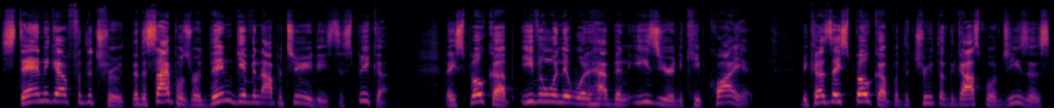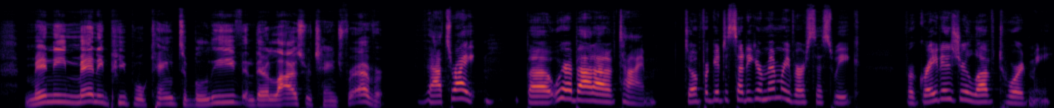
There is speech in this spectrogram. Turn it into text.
standing up for the truth, the disciples were then given opportunities to speak up. They spoke up even when it would have been easier to keep quiet. Because they spoke up with the truth of the gospel of Jesus, many, many people came to believe and their lives were changed forever. That's right. But we're about out of time. Don't forget to study your memory verse this week. For great is your love toward me.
